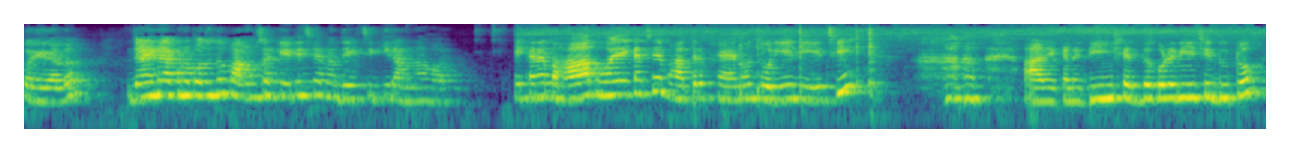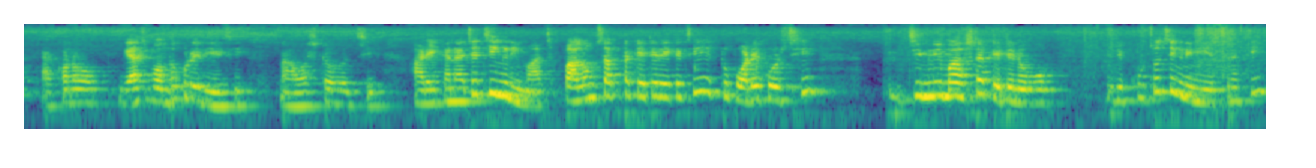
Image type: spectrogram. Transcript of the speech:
হয়ে গেল। জানি না এখনও পর্যন্ত পালং শাক কেটেছি এখন দেখছি কি রান্না হয়। এখানে ভাত হয়ে গেছে ভাতের ফ্যানও জড়িয়ে দিয়েছি। আর এখানে ডিম সেদ্ধ করে নিয়েছি দুটো এখনও গ্যাস বন্ধ করে দিয়েছি। আওয়াজটা হচ্ছে। আর এখানে আছে চিংড়ি মাছ। পালং শাকটা কেটে রেখেছি, একটু পরে করছি। চিংড়ি মাছটা কেটে নেব। এই যে কুচো চিংড়ি নিয়েছে নাকি?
